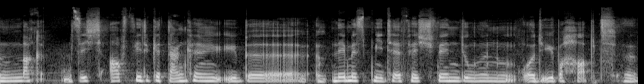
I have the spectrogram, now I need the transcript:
macht sich auch viele Gedanken über Lebensmittelverschwendungen oder überhaupt äh,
